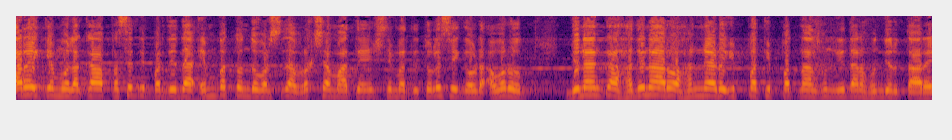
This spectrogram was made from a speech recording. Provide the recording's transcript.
ಆರೈಕೆ ಮೂಲಕ ಪ್ರಸಿದ್ಧಿ ಪಡೆದಿದ್ದ ಎಂಬತ್ತೊಂದು ವರ್ಷದ ವೃಕ್ಷ ಮಾತೆ ಶ್ರೀಮತಿ ತುಳಸಿ ಗೌಡ ಅವರು ದಿನಾಂಕ ಹದಿನಾರು ಹನ್ನೆರಡು ಇಪ್ಪತ್ತಿಪ್ಪತ್ನಾಲ್ಕು ನಿಧನ ಹೊಂದಿರುತ್ತಾರೆ.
